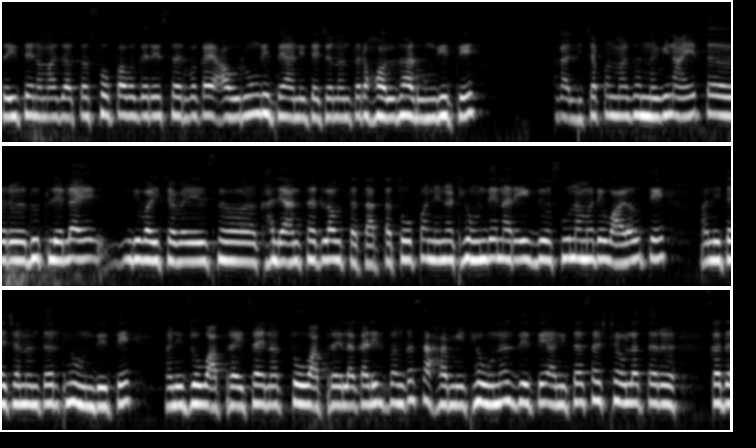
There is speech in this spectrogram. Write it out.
तर इथे ना माझा आता सोफा वगैरे सर्व काही आवरून घेते आणि त्याच्यानंतर हॉल झाडून घेते. गालीचा पण माझा नवीन आहे तर धुतलेला आहे. दिवाळीच्या वेळेस खाली अंतर लावतात. आता तो पण आहे ना ठेवून देणार एक दिवस उन्हामध्ये वाळवते आणि त्याच्यानंतर ठेवून देते. आणि जो वापरायचा आहे ना तो वापरायला काढील. पण कसा हा मी ठेवूनच देते आणि तसाच ठेवला तर कदा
